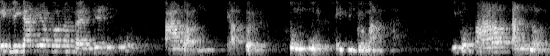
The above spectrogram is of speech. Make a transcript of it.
Indikasi apa banjir itu tawon, dapur, tungku, sing tiga masa. Itu parot tanun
